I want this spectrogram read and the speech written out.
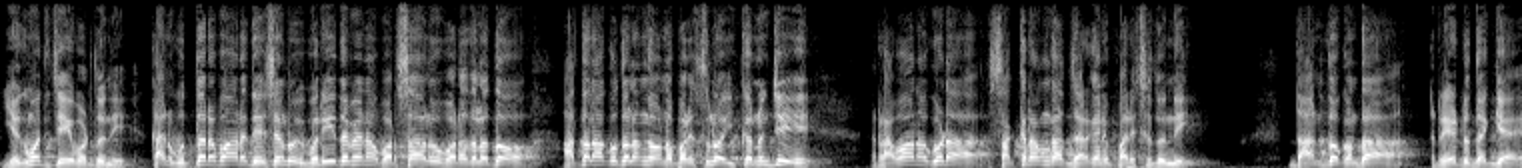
ఎగుమతి చేయబడుతుంది. కానీ ఉత్తర భారతదేశంలో విపరీతమైన వర్షాలు వరదలతో అతలాకుతలంగా ఉన్న పరిస్థితిలో ఇక్కడ నుంచి రవాణా కూడా సక్రమంగా జరగని పరిస్థితి ఉంది. దానితో కొంత రేటు తగ్గాయి.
